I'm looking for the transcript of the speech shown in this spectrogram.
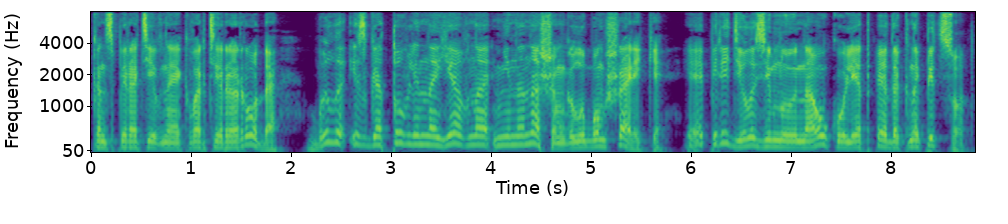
конспиративная квартира рода, было изготовлено явно не на нашем голубом шарике и опередило земную науку лет эдак на 500,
